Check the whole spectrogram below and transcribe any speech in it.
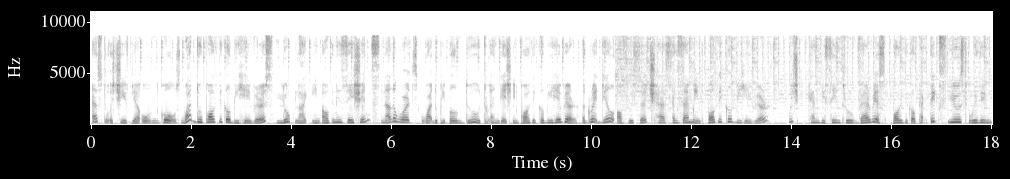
as to achieve their own goals. What do political behaviors look like in organizations? In other words, what do people do to engage in political behavior? A great deal of research has examined political behavior which can be seen through various political tactics used within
